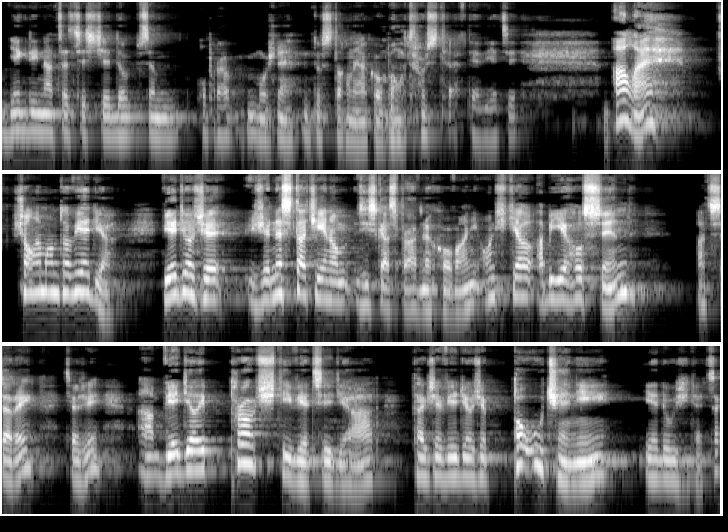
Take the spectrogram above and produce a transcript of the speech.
někdy na té cestě do, jsem opravdu možná dostal nějakou moudrost v té věci. Ale Šalamon to věděl. Věděl, že, že nestačí jenom získat správné chování. On chtěl, aby jeho syn a dcery, dceři a věděli, proč ty věci dělat, takže věděl, že poučení je důležité. Co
